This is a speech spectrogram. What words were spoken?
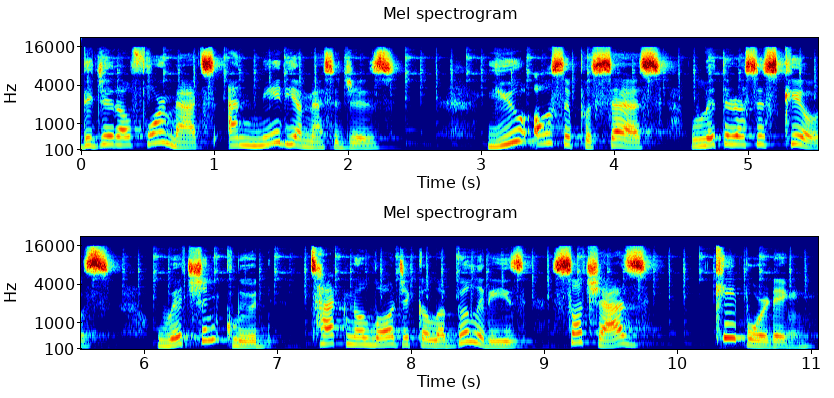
digital formats and media messages. You also possess literacy skills, which include technological abilities such as keyboarding,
